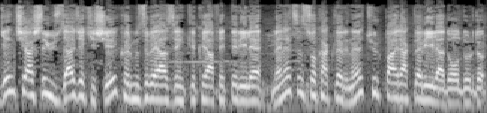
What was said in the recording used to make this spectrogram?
Genç yaşlı yüzlerce kişi kırmızı beyaz renkli kıyafetleriyle Manhattan sokaklarını Türk bayraklarıyla doldurdu.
